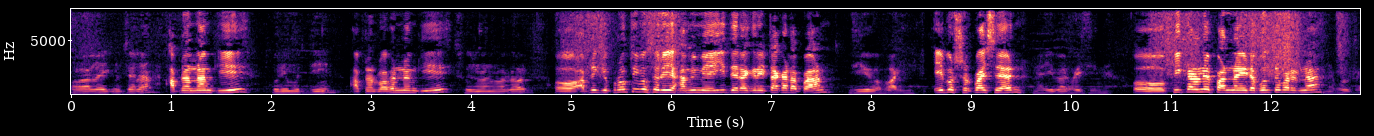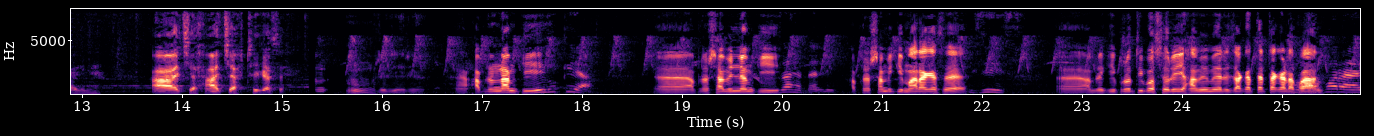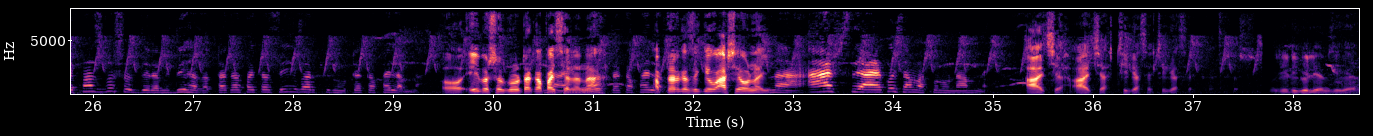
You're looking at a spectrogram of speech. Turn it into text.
ওয়ালাইকুম সালাম। আপনার নাম কি? করিমুদ্দিন। আপনার বাবার নাম কি? সুলমান মডল ও আপনি কি প্রতি বছর এই হামিমে ঈদের আগে এই টাকাটা পান? জিও ভাই এই বছর পাইছেন? না এবার পাইছি না। ও কি কারণে পান না এটা বলতে পারেন না? না বলতে পারি না। আচ্ছা আচ্ছা ঠিক আছে। হ্যাঁ, আপনার নাম কি? রুকিয়া। আপনার স্বামীর নাম কি? জাহেদ আলী। আপনার স্বামী কি মারা গেছে? জি। আপনি কি প্রতি বছর এই হামিমের জাকাতের টাকাটা পান? পড়ায় পাঁচ বছর ধরে আমি দুই হাজার টাকা পাইতাছি এবার কোনো টাকা পাইলাম না। ও এই বছর কোনো টাকা পাইছে না না? আপনার কাছে কেউ আসেও নাই? না আসছে আয় কইছে আমার কোনো নাম নাই। আচ্ছা আচ্ছা ঠিক আছে ঠিক আছে। রেডি করলেন জিগা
